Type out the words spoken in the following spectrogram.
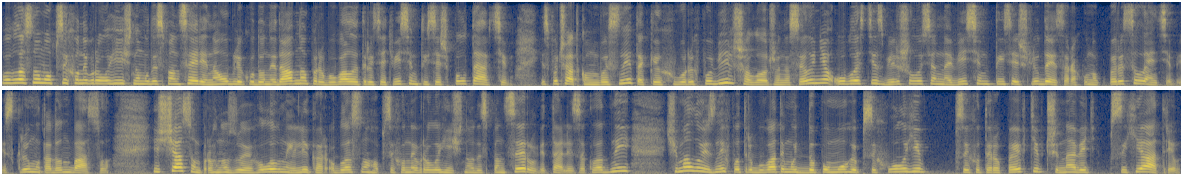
В обласному психоневрологічному диспансері на обліку донедавна перебували 38 тисяч полтавців. І з початком весни таких хворих побільшало, адже населення області збільшилося на 8 тисяч людей за рахунок переселенців із Криму та Донбасу. І з часом прогнозує головний лікар обласного психоневрологічного диспансеру Віталій Закладний, чимало із них потребуватимуть допомоги психологів. Психотерапевтів чи навіть психіатрів.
